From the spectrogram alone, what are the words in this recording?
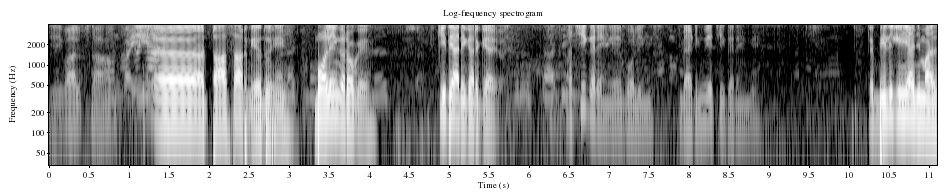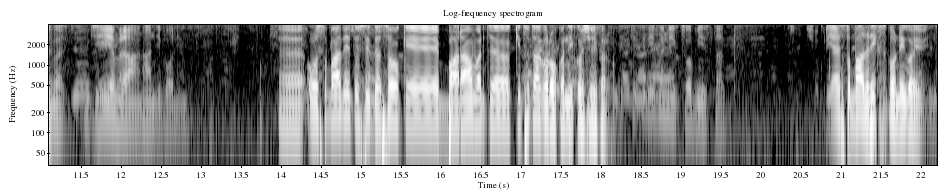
جی وعلیکم السلام ٹاس ہار گئے ہو تھی بالنگ کرو گے۔ کی تیاری کر کے آئے ہو؟ اچھی کریں گے بولنگ بیٹنگ بھی اچھی کریں گے۔ تبدیلی کی ہے اج میچ جی عمران۔ ہاں جی بولنگ اس بعد ਇਹ تسی دسو ਕਿ بارہ ਓਵਰ ਚ ਕਿੱਥੋਂ ਤੱਕ روکن ਦੀ کوشش کرو تقریباً ایک سو بیس ਇਸ شکریہ اس تو بعد رکس کو نہیں ਕੋਈ ਨਹੀਂ।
